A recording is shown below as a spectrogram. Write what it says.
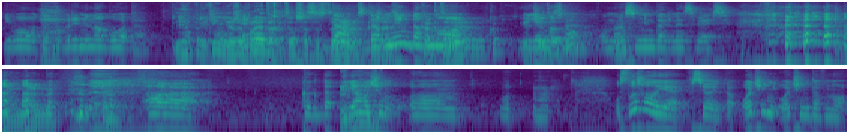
его вот это времена года. Я прикинь, я же Это- про это хотел сейчас историю да, рассказать. давным-давно. Как ты, как, я, Я, тебе не это знаю, у нас миндальная связь. Миндально. А, когда я в общем эм, услышала я все это очень-очень давно.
